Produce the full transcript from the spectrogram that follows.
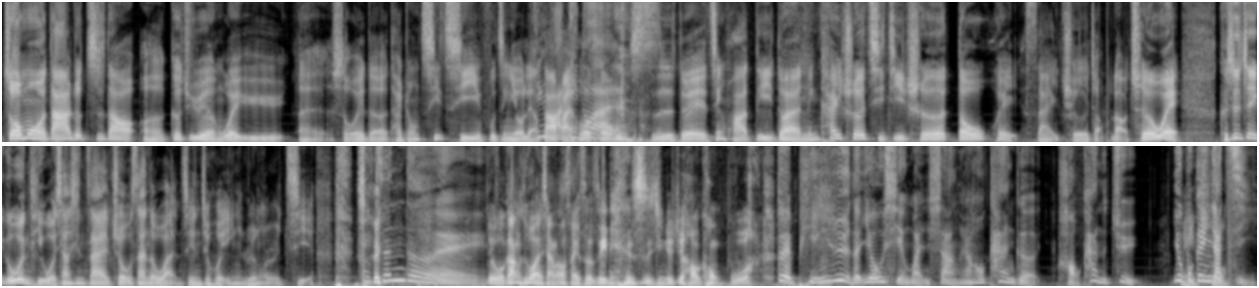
周末大家就知道，呃，歌剧院位于呃所谓的台中七期附近，有两大百货公司，对，精华地段，您开车骑机车都会塞车，找不到车位。可是这个问题，我相信在周三的晚间就会迎刃而解。欸、真的哎，对，我刚刚突然想到塞车这件事情，就觉得好恐怖哦。对，平日的悠闲晚上，然后看个好看的剧。又不跟人家挤，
